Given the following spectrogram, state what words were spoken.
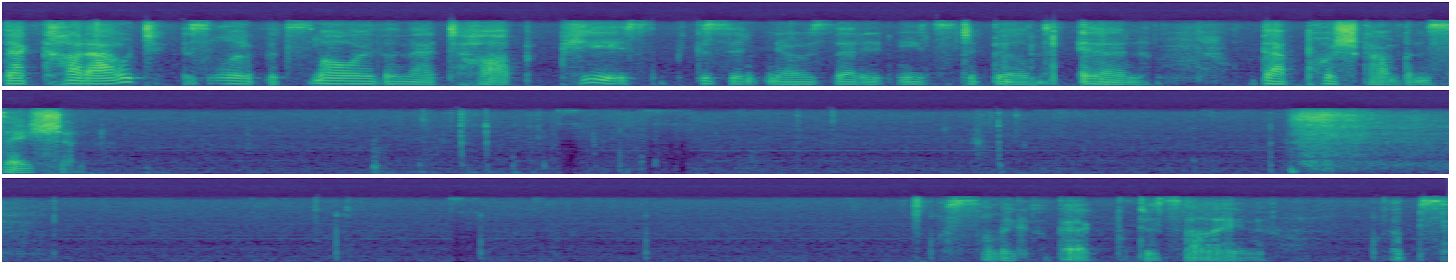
that cutout is a little bit smaller than that top piece because it knows that it needs to build in that push compensation. So let me go back to design. Oops.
